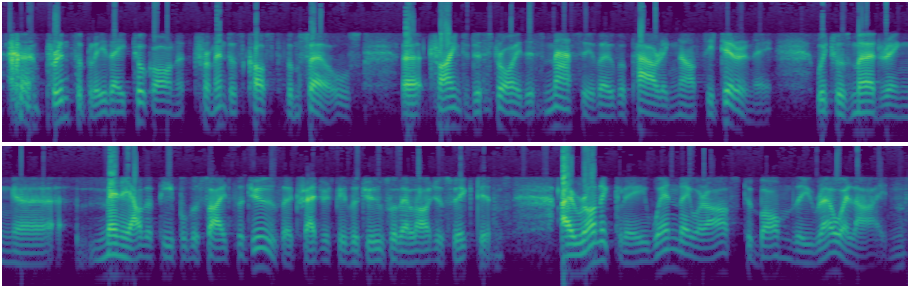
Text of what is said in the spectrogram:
Principally, they took on at tremendous cost to themselves, uh, trying to destroy this massive, overpowering Nazi tyranny, which was murdering uh, many other people besides the Jews, though tragically the Jews were their largest victims. Ironically, when they were asked to bomb the railway lines,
